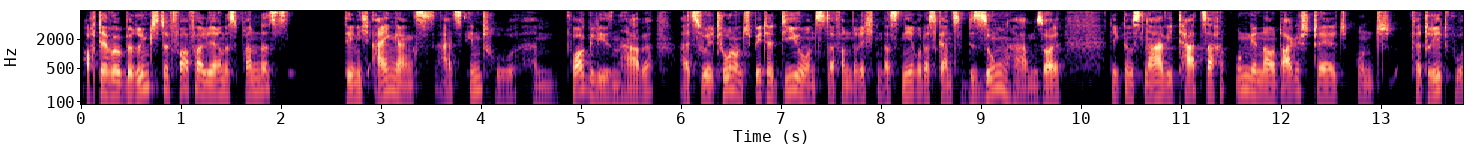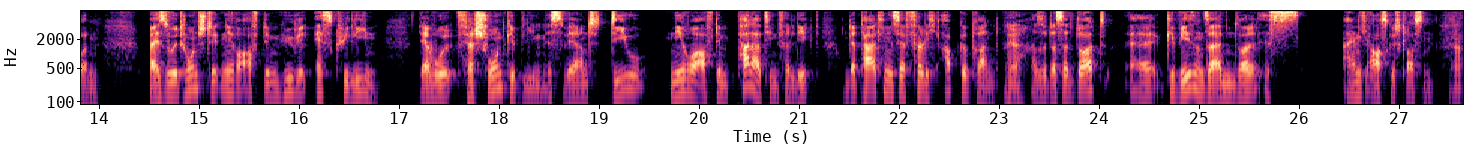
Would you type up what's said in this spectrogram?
Auch der wohl berühmteste Vorfall während des Brandes, den ich eingangs als Intro ähm, vorgelesen habe, als Sueton und später Dio uns davon berichten, dass Nero das Ganze besungen haben soll, legt uns nahe, wie Tatsachen ungenau dargestellt und verdreht wurden. Bei Sueton steht Nero auf dem Hügel Esquilin, der wohl verschont geblieben ist, während Dio Nero auf dem Palatin verlegt und der Palatin ist ja völlig abgebrannt. Ja. Also, dass er dort äh, gewesen sein soll, ist eigentlich ausgeschlossen. Ja.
